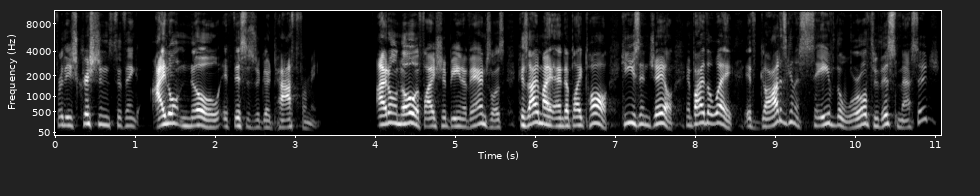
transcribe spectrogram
for these Christians to think, I don't know if this is a good path for me. I don't know if I should be an evangelist because I might end up like Paul. He's in jail. And by the way, if God is going to save the world through this message,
